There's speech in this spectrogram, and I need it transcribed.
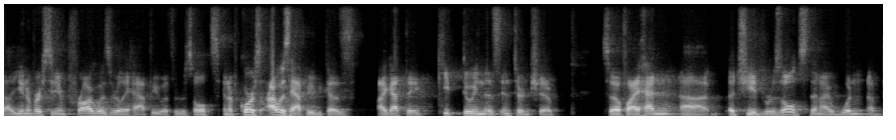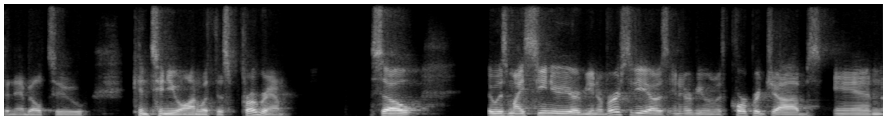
uh, university in Prague was really happy with the results. And of course, I was happy because I got to keep doing this internship. So if I hadn't uh, achieved results, then I wouldn't have been able to continue on with this program. So it was my senior year of university. I was interviewing with corporate jobs, and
